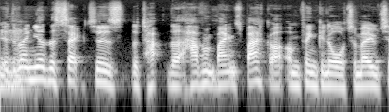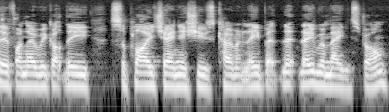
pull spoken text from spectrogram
are there any other sectors that ha- that haven't bounced back? I'm thinking automotive. I know we got the supply chain issues currently, but th- they remain strong.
